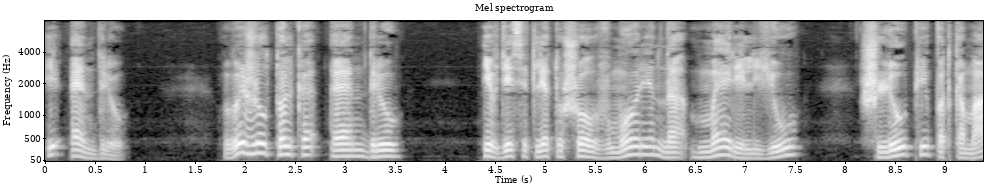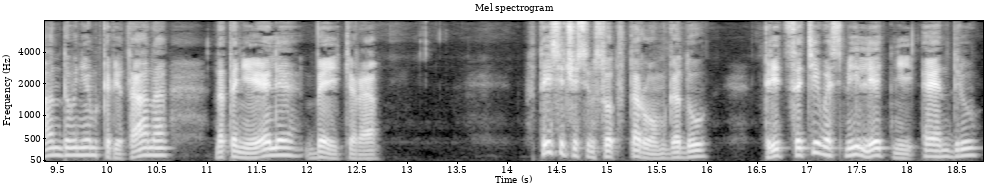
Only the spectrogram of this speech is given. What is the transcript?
и Эндрю. Выжил только Эндрю и в десять лет ушел в море на Мэри Лью, шлюпе под командованием капитана Натаниэля Бейкера. В 1702 году 38-летний Эндрю,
